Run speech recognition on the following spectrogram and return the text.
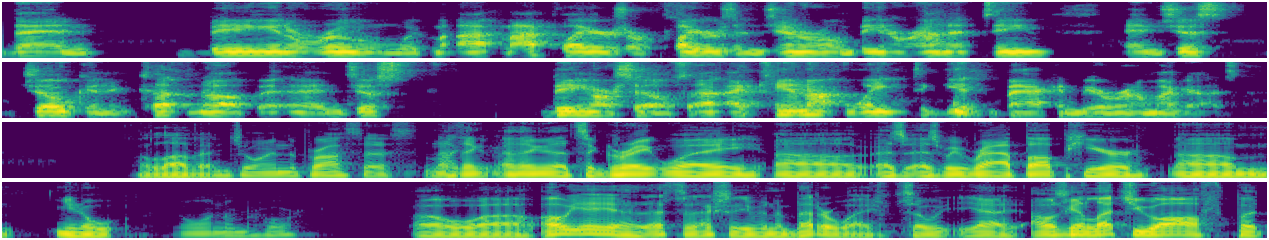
than being in a room with my, my players or players in general and being around that team and just joking and cutting up and just being ourselves. I, I cannot wait to get back and be around my guys. I love it. Enjoying the process. Like I think it, I think that's a great way uh, as as we wrap up here. Um, you know, you want number four? Oh, uh, oh yeah, yeah. That's actually even a better way. So yeah, I was gonna let you off, but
